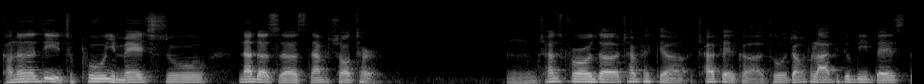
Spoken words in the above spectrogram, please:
containerd to pull image through Nydus snapshotter. Um, transfer the traffic uh, traffic to Dragonfly P2P based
